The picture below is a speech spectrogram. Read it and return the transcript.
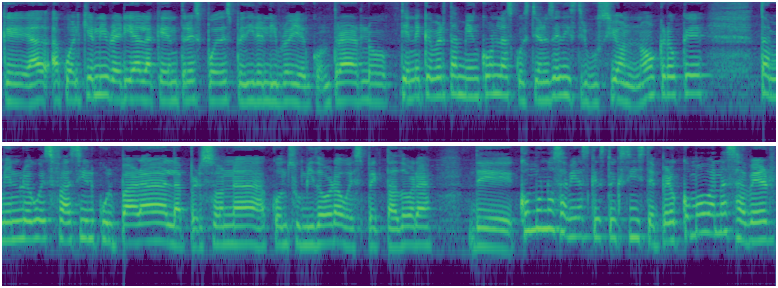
que a, a cualquier librería a la que entres puedes pedir el libro y encontrarlo. Tiene que ver también con las cuestiones de distribución, ¿no? Creo que también luego es fácil culpar a la persona consumidora o espectadora de cómo no sabías que esto existe, pero cómo van a saber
